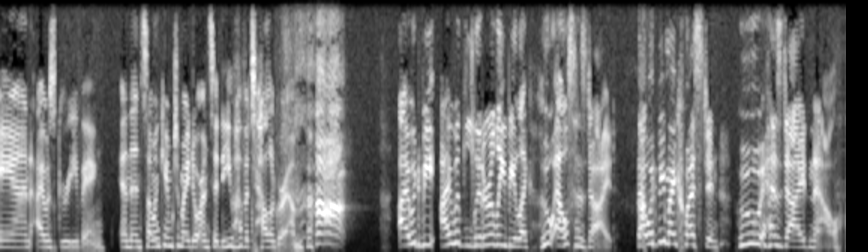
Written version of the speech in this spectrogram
and I was grieving and then someone came to my door and said, "Do you have a telegram?" I would be I would literally be like, "Who else has died?" That would be my question. Who has died now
